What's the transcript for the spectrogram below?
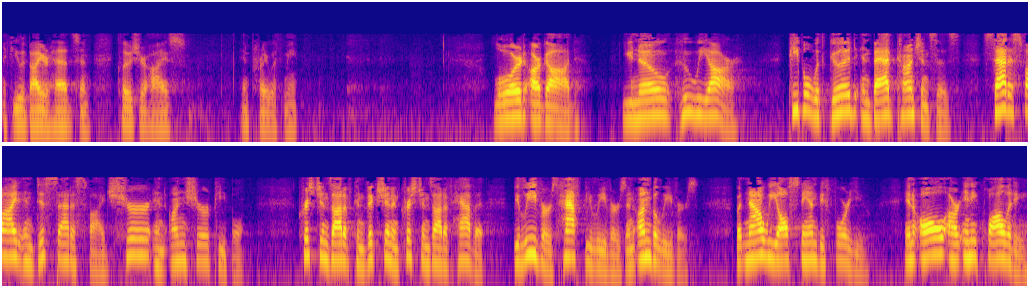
If you would bow your heads and close your eyes and pray with me. Lord our God, you know who we are people with good and bad consciences, satisfied and dissatisfied, sure and unsure people, Christians out of conviction and Christians out of habit, believers, half believers, and unbelievers. But now we all stand before you in all our inequality,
